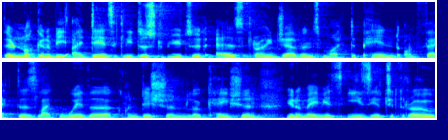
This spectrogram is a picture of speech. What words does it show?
they're not going to be identically distributed as throwing javelins might depend on factors like weather, condition, location. You know, maybe it's easier to throw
